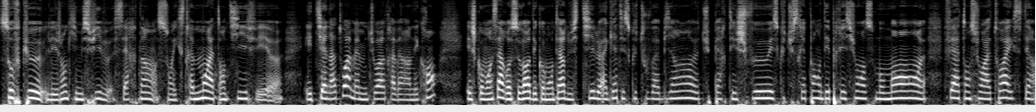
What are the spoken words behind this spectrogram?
Sauf que les gens qui me suivent, certains sont extrêmement attentifs et, euh, et tiennent à toi même, tu vois, à travers un écran. Et je commençais à recevoir des commentaires du style Agathe, est-ce que tout va bien? Euh, Tu perds tes cheveux? Est-ce que tu serais pas en dépression en ce moment? Euh, Fais attention à toi, etc.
